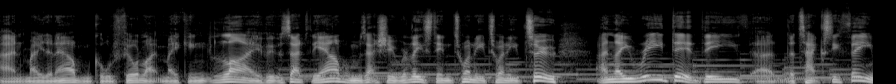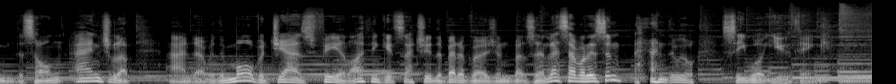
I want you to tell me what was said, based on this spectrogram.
and made an album called Feel Like Making Live. It was that the album was actually released in 2022, and they redid the uh, the taxi theme, the song Angela, and uh, with a more of a jazz feel. I think it's actually the better version. But so let's have a listen, and we'll see what you think.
